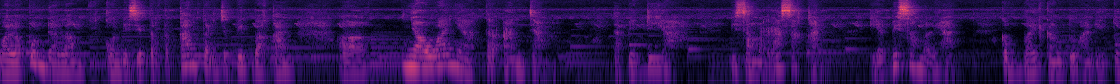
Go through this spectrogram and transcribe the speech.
walaupun dalam kondisi tertekan, terjepit bahkan uh, nyawanya terancam. Tapi dia bisa merasakan, dia bisa melihat kebaikan Tuhan itu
